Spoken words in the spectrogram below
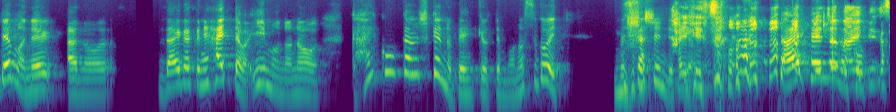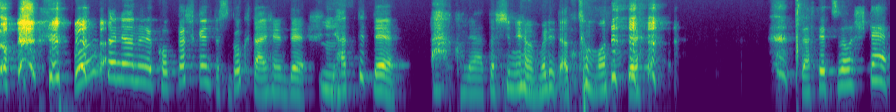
でもねあの大学に入ってはいいものの外交官試験の勉強ってものすごい難しいんですよ。大変そう。大変なの、国家。本当にあの、ね、国家試験ってすごく大変で、うん、やってて、あ、これ私には無理だと思って。挫折をして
